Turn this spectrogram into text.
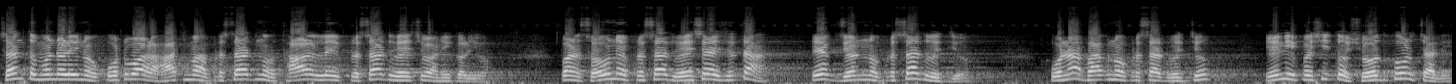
સંત મંડળીનો કોટવાળ હાથમાં પ્રસાદનો થાળ લઈ પ્રસાદ વહેંચવા નીકળ્યો. પણ સૌને પ્રસાદ વહેંચાઈ જતાં એક જણનો પ્રસાદ વધ્યો. કોના ભાગનો પ્રસાદ વધ્યો? એની પછી તો શોધખોળ ચાલી.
